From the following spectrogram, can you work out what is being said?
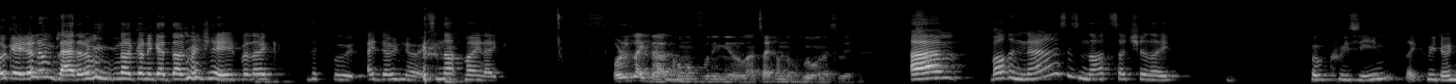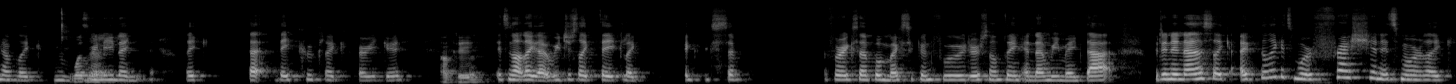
okay, then I'm glad that I'm not gonna get that much hate, but like the food, I don't know. It's not my like or it's like the no. common food in Netherlands. I have no clue, honestly. um well the Netherlands is not such a like haute cuisine. Like we don't have like What's really that? like like that they cook like very good. Okay. It's not like that. We just like take like except for example Mexican food or something and then we make that. But in Netherlands, like I feel like it's more fresh and it's more like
